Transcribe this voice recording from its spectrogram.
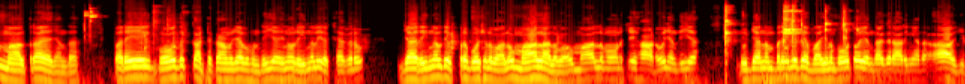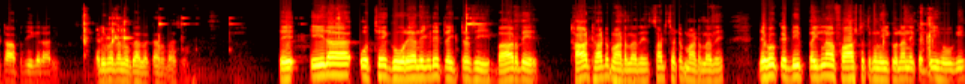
ਮਾਲ ਧਰਾਇਆ ਜਾਂਦਾ। ਪਰ ਇਹ ਬਹੁਤ ਘੱਟ ਕਾਮਯਾਬ ਹੁੰਦੀ ਆ, ਇਹਨੂੰ ਰੀਨਲ ਹੀ ਰੱਖਿਆ ਕਰੋ। ਜਾਂ ਰੀਨਲ ਦੇ ਉੱਪਰ ਬੋਸ਼ ਲਵਾ ਲਓ, ਮਾਲ ਨਾ ਲਵਾਓ। ਮਾਲ ਲਵਾਉਣ 'ਚ ਹਾਰਡ ਹੋ ਜਾਂਦੀ ਆ। ਦੂਜਾ ਨੰਬਰ ਇਹਦੇ ਤੇ ਵਜਨ ਬਹੁਤ ਹੋ ਜਾਂਦਾ ਗਰਾਰੀਆਂ ਦਾ। ਆਹ ਆ ਗਈ ਟਾਪ ਦੀ ਗਰਾਰੀ। ਜਿਹੜੀ ਮੈਂ ਤੁਹਾਨੂੰ ਗੱਲ ਕਰਦਾ ਸੀ। ਤੇ ਇਹਦਾ ਉੱਥੇ ਗੋਰਿਆਂ ਦੇ ਜਿਹੜੇ ਟਰੈਕਟਰ ਸੀ, ਬਾਹਰ ਦੇ 68 68 ਮਾਡਲਾਂ ਦੇ 60 60 ਮਾਡਲਾਂ ਦੇ ਦੇਖੋ ਕਿੱਡੀ ਪਹਿਲਾਂ ਫਾਸਟ ਤਕਨੀਕ ਉਹਨਾਂ ਨੇ ਕੱਢੀ ਹੋਊਗੀ।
